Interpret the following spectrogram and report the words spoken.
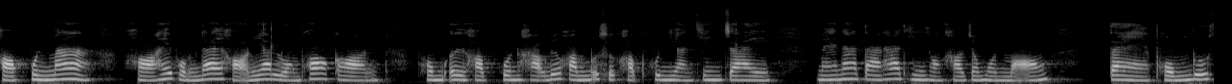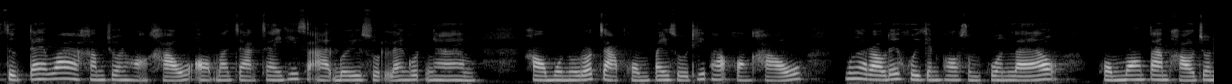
ขอบคุณมาก ขอให้ผมได้ขออนุญาตหลวงพ่อก่อน ผมเอ่ยขอบคุณเขาด้วยความรู้สึกขอบคุณอย่างจริงใจ แม้หน้าตาท่าทีของเขาจะหม่นหมองแต่ผมรู้สึกได้ว่าคำชวนของเขาออกมาจากใจที่สะอาดบริสุทธิ์และงดงาม เขาหมุนรถจากผมไปสู่ที่พักของเขา เมื่อเราได้คุยกันพอสมควรแล้ว ผมมองตามเขาจน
